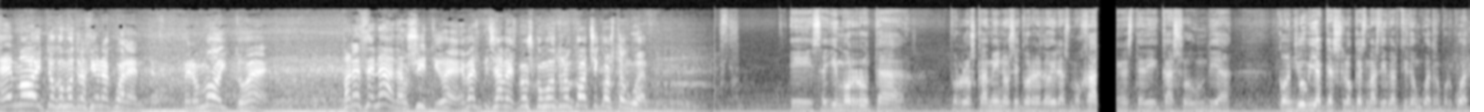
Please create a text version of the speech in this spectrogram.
É moito como tracción a 40, pero moito, eh. Parece nada o sitio, eh. E ves, sabes, vos con outro coche costa un huevo. Y seguimos ruta por los caminos y corredoiras mojadas, en este caso un día con lluvia, que es lo que es más divertido un 4x4.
